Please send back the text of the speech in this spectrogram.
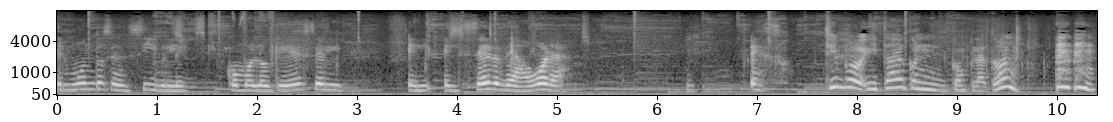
el mundo sensible, como lo que es el, el, el ser de ahora. Eso. Sí, y estaba con, con Platón.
